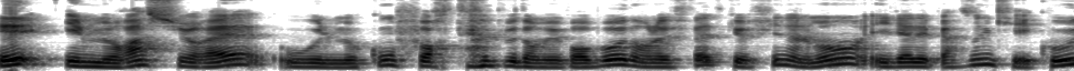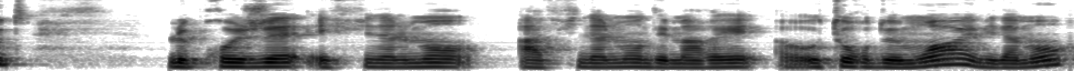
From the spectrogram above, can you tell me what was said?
Et il me rassurait, ou il me confortait un peu dans mes propos, dans le fait que finalement, il y a des personnes qui écoutent. Le projet est finalement, a finalement démarré autour de moi, évidemment.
